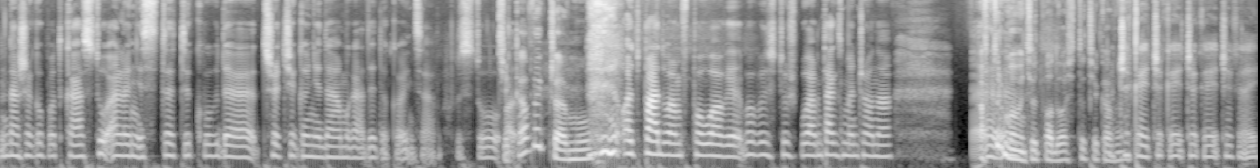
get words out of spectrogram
naszego podcastu, ale niestety, kurde, trzeciego nie dałam rady do końca. Po prostu Ciekawe czemu. odpadłam w połowie, po prostu już byłam tak zmęczona. A w którym momencie odpadłaś? To ciekawe. Czekaj, czekaj, czekaj, czekaj.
